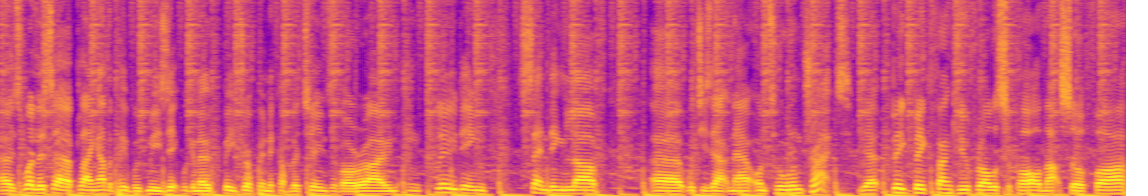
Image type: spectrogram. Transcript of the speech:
As well as uh, playing other people's music, we're going to be dropping a couple of tunes of our own, including Sending Love, uh, which is out now on Toolroom Tracks. Yeah, big, big thank you for all the support on that so far.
